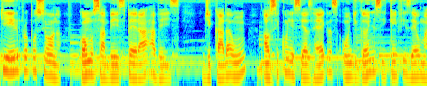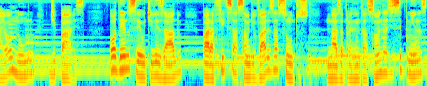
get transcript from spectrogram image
que ele proporciona, como saber esperar a vez de cada um ao se conhecer as regras, onde ganha-se quem fizer o maior número de pares, podendo ser utilizado para fixação de vários assuntos nas apresentações das disciplinas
